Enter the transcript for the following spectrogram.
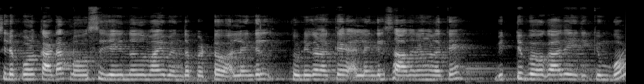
ചിലപ്പോൾ കട ക്ലോസ് ചെയ്യുന്നതുമായി ബന്ധപ്പെട്ടോ അല്ലെങ്കിൽ തുണികളൊക്കെ അല്ലെങ്കിൽ സാധനങ്ങളൊക്കെ വിറ്റ് പോകാതെ ഇരിക്കുമ്പോൾ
